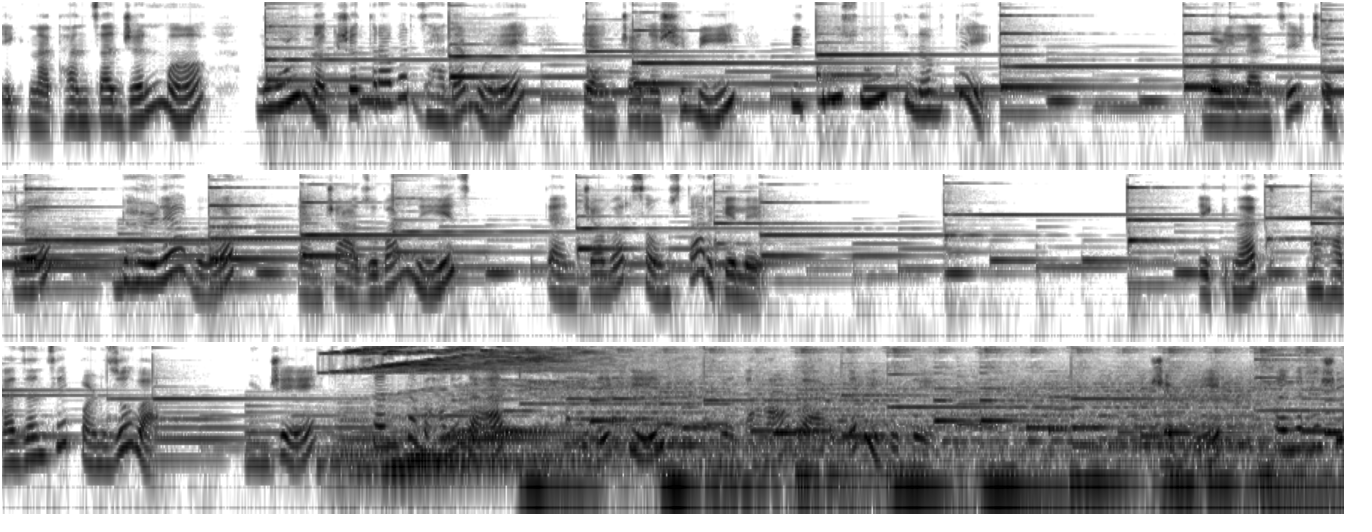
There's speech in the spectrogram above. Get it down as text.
एकनाथांचा जन्म मूळ नक्षत्रावर झाल्यामुळे त्यांच्या नशिबी पितृसुख नव्हते. वडिलांचे छत्र ढळल्यावर त्यांच्या आजोबांनीच त्यांच्यावर संस्कार केले. एकनाथ महाराजांचे पणजोबा म्हणजे संत भानुदास हे देखील स्वतः वारकरी होते. शके पंधराशे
